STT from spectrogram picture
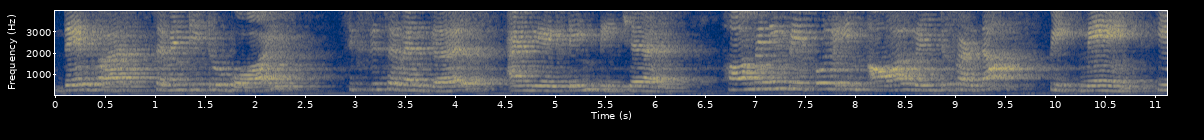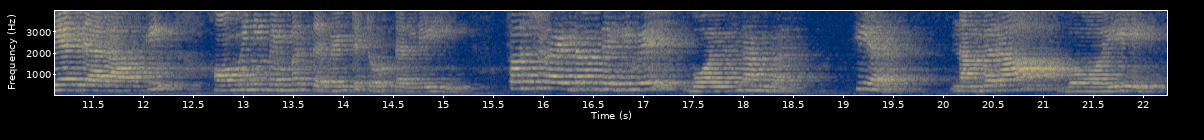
There were 72 boys, 67 girls and 18 teachers. How many people in all went for the picnic? Here they are asking how many members they went totally. First write down the given boys number. Here number of boys.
